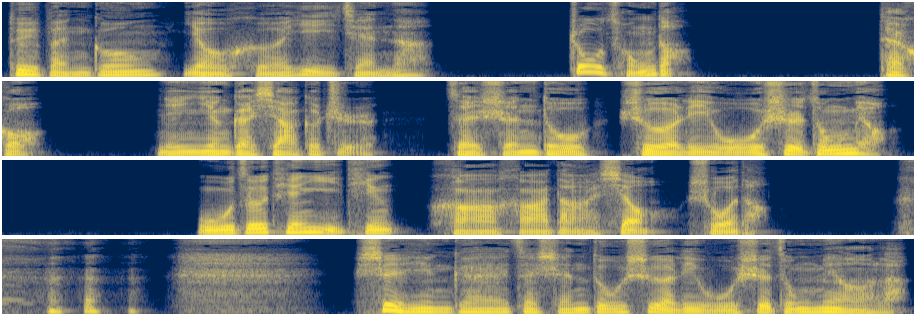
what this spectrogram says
对本宫有何意见呢？”周从道：“太后，您应该下个旨，在神都设立武士宗庙。”武则天一听，哈哈大笑，说道：“ 是应该在神都设立武士宗庙了。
